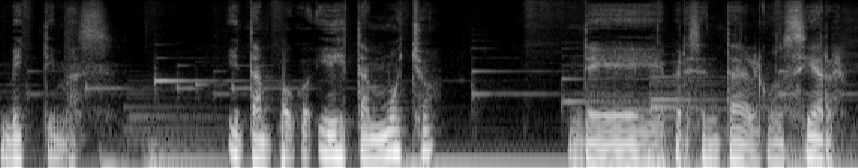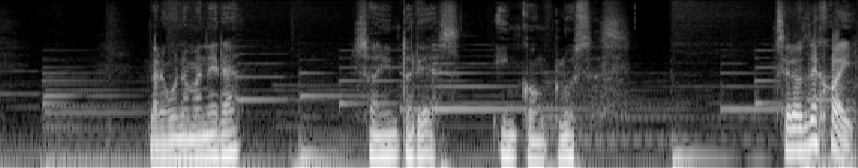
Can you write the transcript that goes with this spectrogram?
víctimas. Y tampoco, y distan mucho de presentar algún cierre. De alguna manera, son historias inconclusas. Se los dejo ahí.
